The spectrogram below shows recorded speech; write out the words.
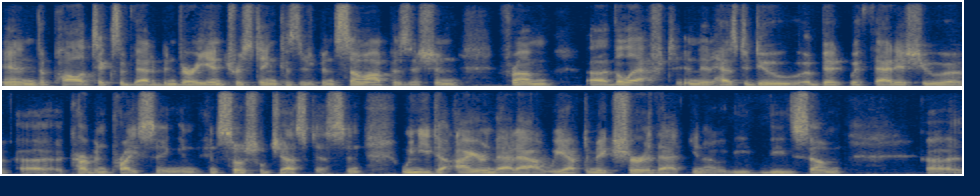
and the politics of that have been very interesting because there's been some opposition from uh, the left and it has to do a bit with that issue of uh, carbon pricing and, and, social justice and we need to iron that out we have to make sure that you know the, these um, uh,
